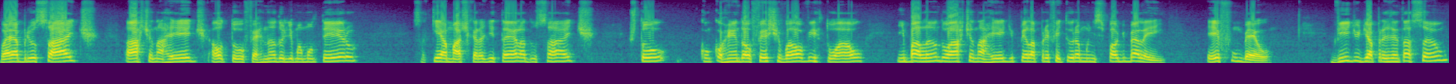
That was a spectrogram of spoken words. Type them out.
Vai abrir o site, arte na rede, autor Fernando Lima Monteiro, isso aqui é a máscara de tela do site. Estou concorrendo ao Festival Virtual Embalando Arte na Rede pela Prefeitura Municipal de Belém, EFUMBEL. Vídeo de apresentação,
